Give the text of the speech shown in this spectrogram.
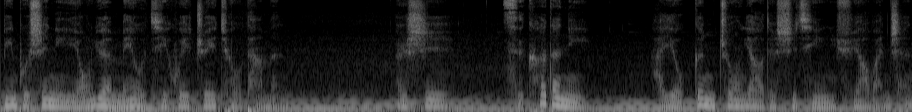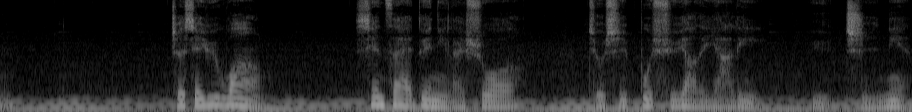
并不是你永远没有机会追求他们，而是此刻的你。还有更重要的事情需要完成。这些欲望，现在对你来说，就是不需要的压力与执念。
